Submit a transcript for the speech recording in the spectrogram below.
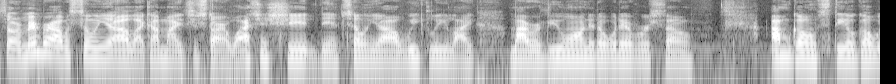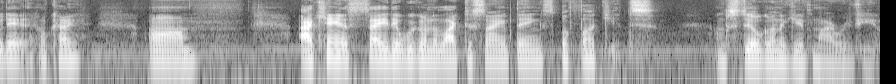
So remember I was telling y'all like I might just start watching shit, then telling y'all weekly like my review on it or whatever. So I'm gonna still go with that, okay? Um I can't say that we're gonna like the same things, but fuck it. I'm still gonna give my review.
